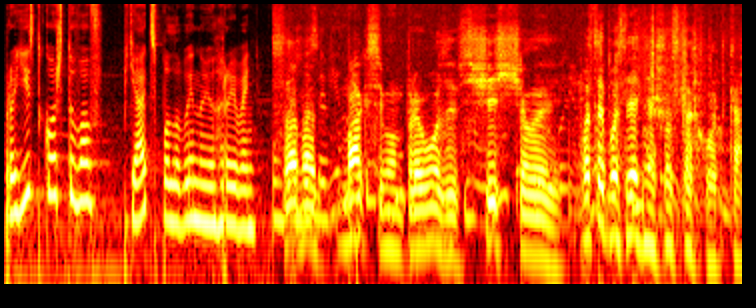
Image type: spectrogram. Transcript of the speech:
Проїзд коштував 5,5 гривень. Саме максимум привозив 6 чоловік. Оце остання шоста ходка.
